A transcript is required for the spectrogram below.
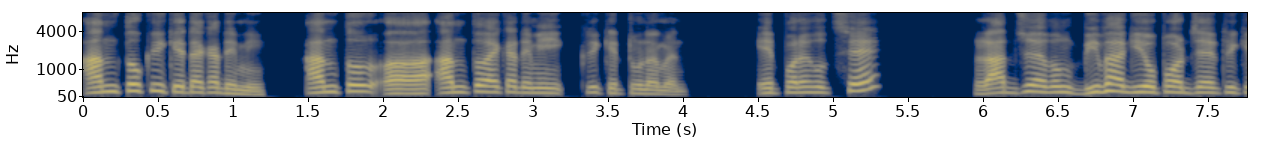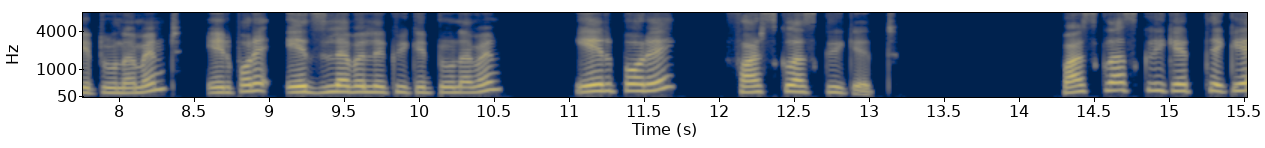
আন্ত ক্রিকেট একাডেমি। আন্ত আন্ত একাডেমি ক্রিকেট টুর্নামেন্ট। এরপরে হচ্ছে রাজ্য এবং বিভাগীয় পর্যায়ের ক্রিকেট টুর্নামেন্ট, এরপরে এজ লেভেলের ক্রিকেট টুর্নামেন্ট, এরপরে first class cricket. First class cricket থেকে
